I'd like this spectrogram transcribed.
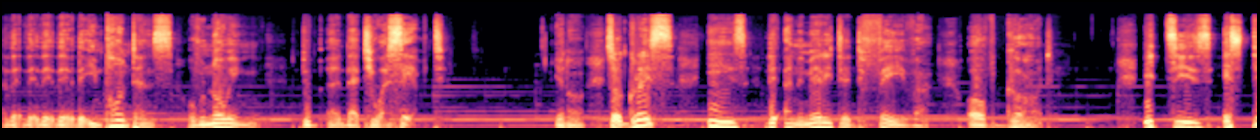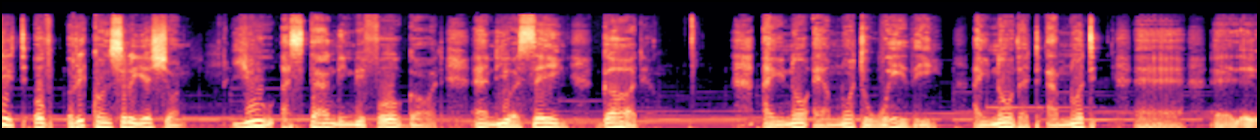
the, the, the, importance of knowing to, uh, that you are saved. You know, so grace is the unmerited favor of God. It is a state of reconciliation. You are standing before God and you are saying, God, I know I am not worthy. I know that I'm not uh, uh,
